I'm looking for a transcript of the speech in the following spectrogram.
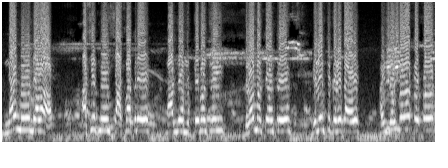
न्याय मिळवून द्यावा अशीच मी शासनाकडे माननीय मुख्यमंत्री गृहमंत्र्यांकडे विनंती करीत आहे आणि लवकरात लवकर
